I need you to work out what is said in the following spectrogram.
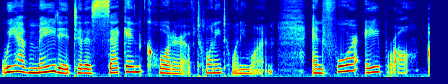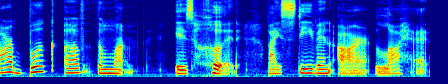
We have made it to the second quarter of 2021. And for April, our book of the month is Hood by Stephen R. Lawhead.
